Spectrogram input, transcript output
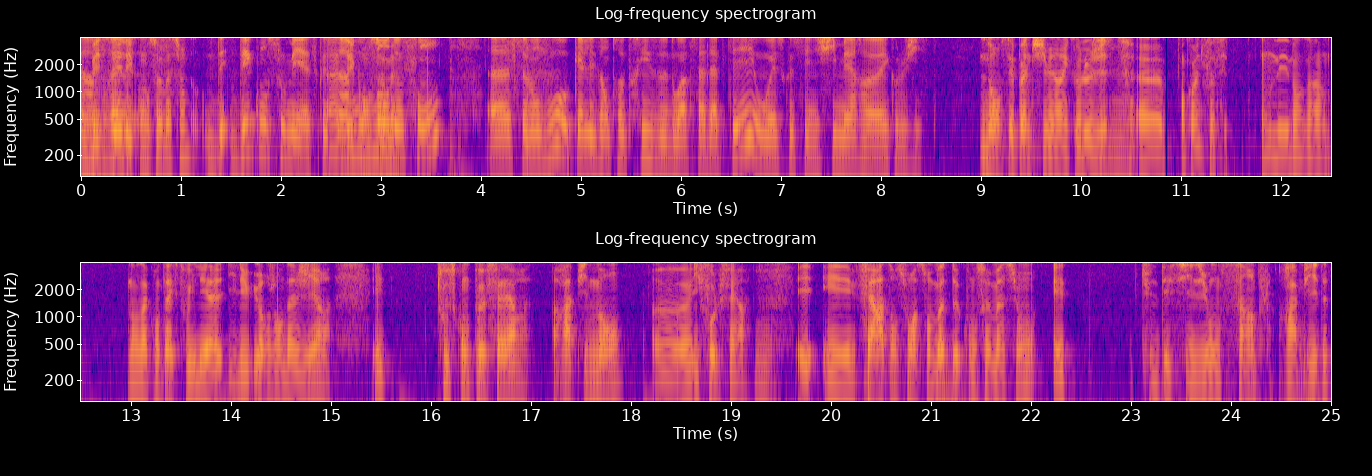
un baisser vrai- les consommations Dé- Déconsommer, est-ce que Ah, c'est un mouvement de fond, euh, selon vous, auquel les entreprises doivent s'adapter, ou est-ce que c'est une chimère euh, écologiste? Non, c'est pas une chimère écologiste. Mm. Encore une fois, on est dans un, dans un contexte où il est, il est urgent d'agir et tout ce qu'on peut faire rapidement, euh, il faut le faire. Mm. Et, et faire attention à son mode de consommation est une décision simple, rapide.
